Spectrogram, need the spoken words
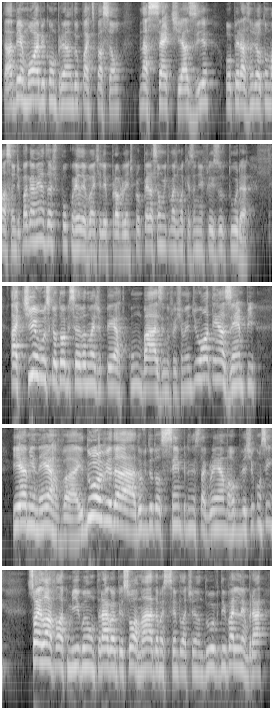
Tá? A Bemob comprando participação na 7AZ, operação de automação de pagamentos, acho pouco relevante ali propriamente para operação, muito mais uma questão de infraestrutura. Ativos que eu estou observando mais de perto, com base no fechamento de ontem, a Zemp e a Minerva. E dúvida? Dúvida eu estou sempre no Instagram, investir com sim. Só ir lá falar comigo, não trago a pessoa amada, mas sempre lá tirando dúvida. E vale lembrar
